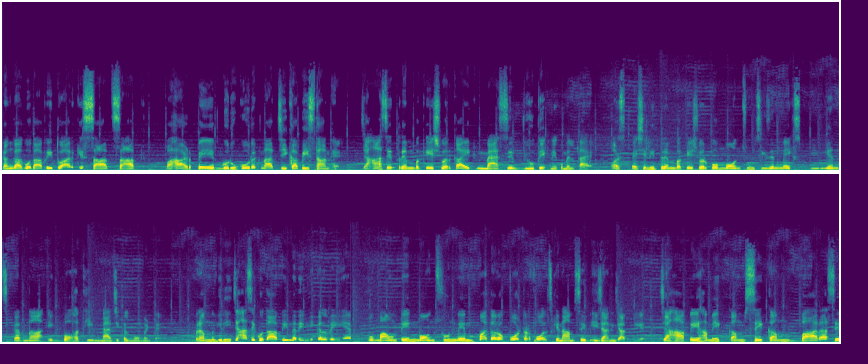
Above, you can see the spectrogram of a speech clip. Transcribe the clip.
गंगा गोदावरी द्वार के साथ साथ पहाड़ पे गुरु गोरखनाथ जी का भी स्थान है, जहाँ से त्र्यंबकेश्वर का एक मैसिव व्यू देखने को मिलता है। और स्पेशली त्र्यंबकेश्वर को मॉनसून सीज़न में एक्सपीरियंस करना एक बहुत ही मैजिकल मोमेंट है। ब्रह्मगिरी जहाँ से गोदावरी नदी निकल रही है, वो माउंटेन मॉनसून में मदर ऑफ़ वाटरफॉल्स के नाम से भी जानी जाती है, जहाँ पे हमें कम से कम 12 से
